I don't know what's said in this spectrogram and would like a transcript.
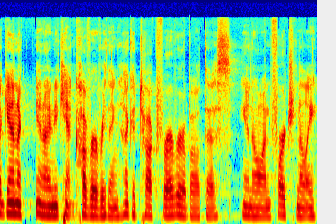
again, you know, and you can't cover everything. I could talk forever about this, you know, unfortunately.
